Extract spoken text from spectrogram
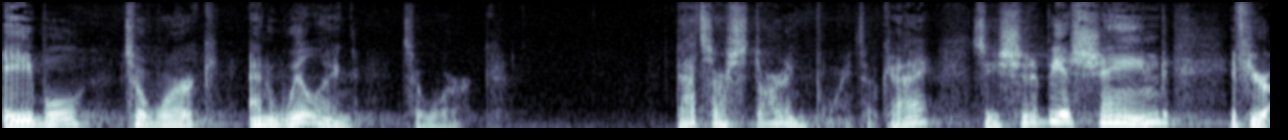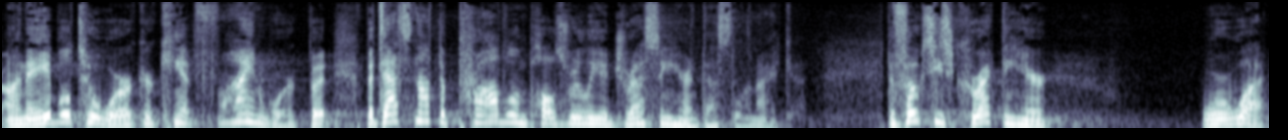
able to work and willing to work. That's our starting point, okay? So you shouldn't be ashamed if you're unable to work or can't find work. But, but that's not the problem Paul's really addressing here in Thessalonica. The folks he's correcting here were what?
